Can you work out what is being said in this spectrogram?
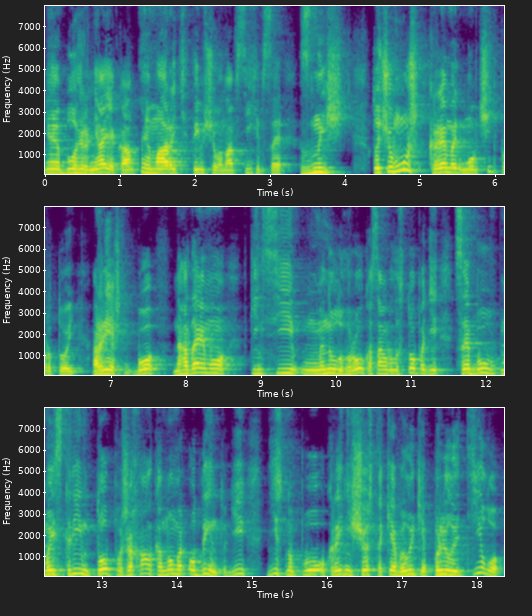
е, блогерня, яка марить тим, що вона всіх і все знищить. То чому ж Кремль мовчить про той арешник? Бо нагадаємо. Кінці минулого року, а саме в листопаді, це був майстрім топ жахалка номер один. Тоді дійсно по Україні щось таке велике прилетіло.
